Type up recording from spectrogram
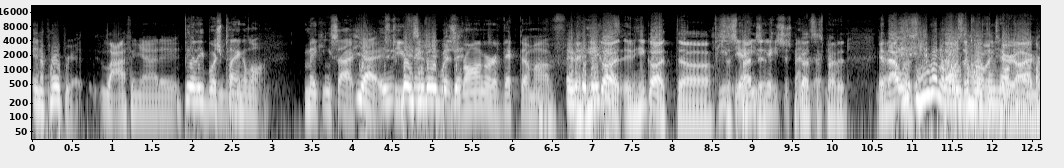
inappropriate, laughing at it. Billy Bush you know. playing along, making side. Yeah, comments. it- Do you think he they- was they- wrong or a victim of? If- and if he got cons- and he got uh, He's- yeah, he's- suspended. yeah, he's He suspended got right now. Suspended, Yeah. and that was he went along with the the whole thing, commentary walking I down the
